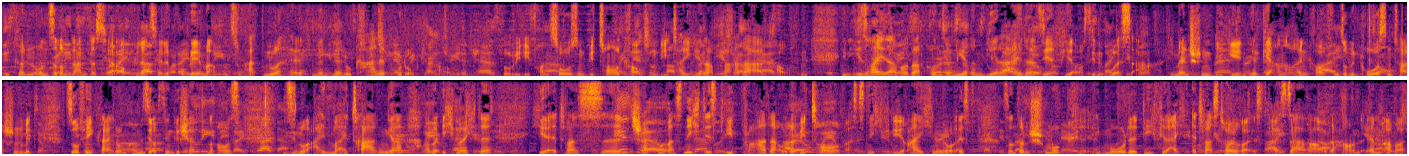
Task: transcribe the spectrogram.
wir können unserem Land, das ja auch finanzielle Probleme ab und zu hat, nur helfen, wenn wir lokale Produkte kaufen. So wie die Franzosen Vuitton kaufen, die Italiener Prada kaufen. In Israel aber, da konsumieren wir leider sehr viel aus den USA. Die Menschen, die gehen hier gerne einkaufen, so mit großen Taschen, mit so viel Kleidung kommen sie aus den Geschäften raus, die sie nur einmal tragen, ja. Aber ich möchte hier etwas äh, schaffen, was nicht ist wie Prada oder Vuitton, was nicht für die Reichen nur ist, sondern Schmuck, Mode, die vielleicht etwas teurer ist als Zara oder H&M, aber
